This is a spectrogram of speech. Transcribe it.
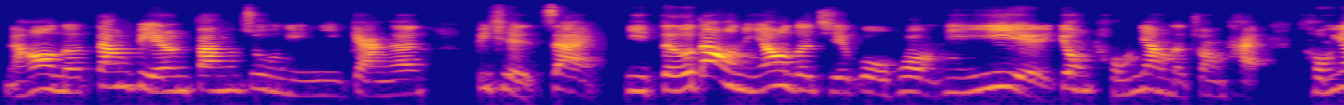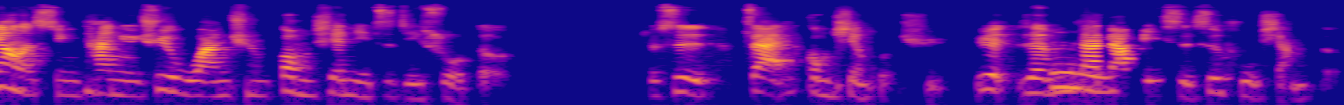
然后呢，当别人帮助你，你感恩，并且在你得到你要的结果后，你也用同样的状态、同样的心态，你去完全贡献你自己所得，就是再贡献回去，因为人大家彼此是互相的，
